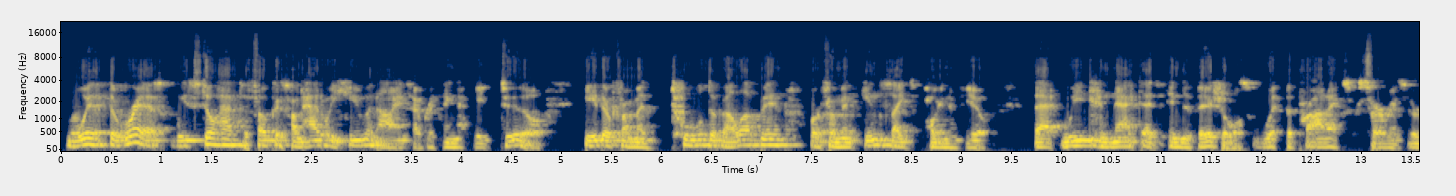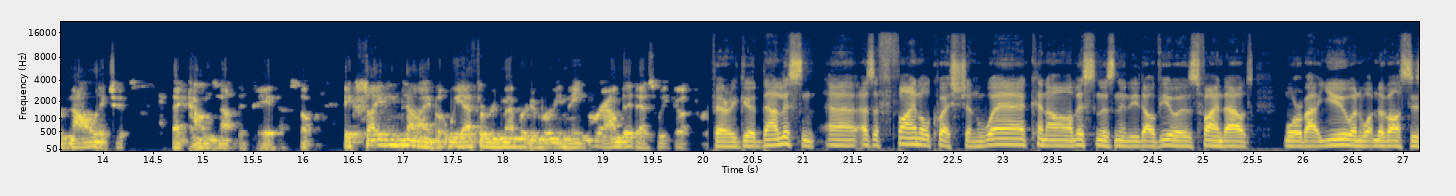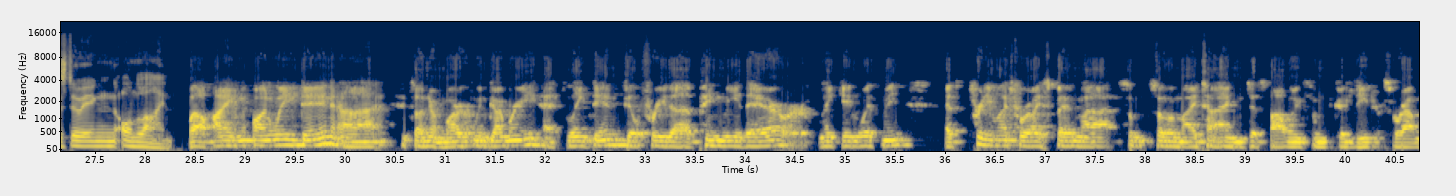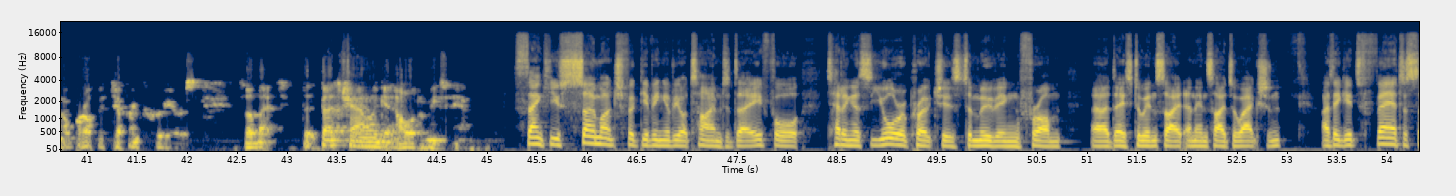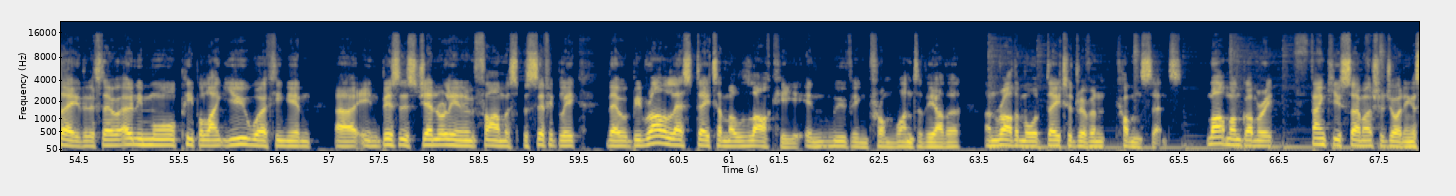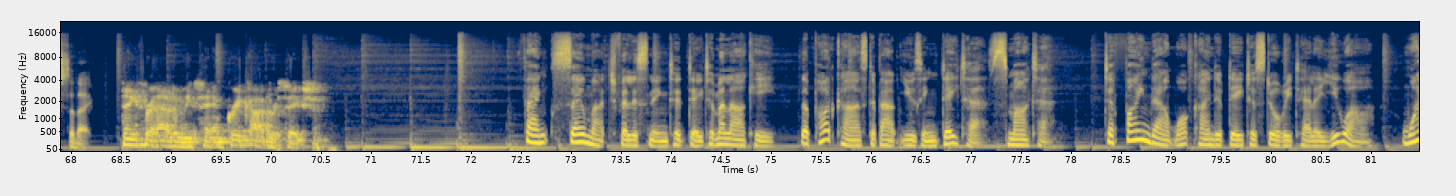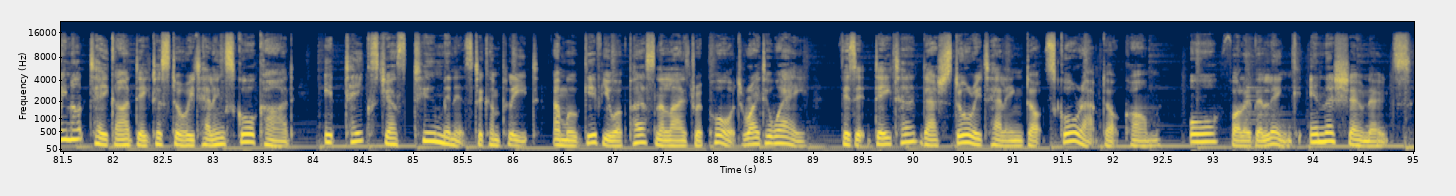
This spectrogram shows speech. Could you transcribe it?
With the risk, we still have to focus on how do we humanize everything that we do, either from a tool development or from an insights point of view, that we connect as individuals with the products or services or knowledges that comes out of the data. So exciting time, but we have to remember to remain grounded as we go through. Very good. Now, listen, uh, as a final question, where can our listeners and indeed our viewers find out more about you and what Novartis is doing online? Well, I'm on LinkedIn. Uh, it's under Mark Montgomery at LinkedIn. Feel free to ping me there or link in with me. That's pretty much where I spend my, some, some of my time just following some good leaders around the world with different careers. So that's the best channel to get hold of me, Sam. Thank you so much for giving of your time today, for telling us your approaches to moving from uh, data to insight and insight to action. I think it's fair to say that if there were only more people like you working in uh, in business generally and in pharma specifically, there would be rather less data malarkey in moving from one to the other, and rather more data-driven common sense. Mark Montgomery, thank you so much for joining us today. Thanks for having me, Sam. Great conversation. Thanks so much for listening to Data Malarkey the podcast about using data smarter. To find out what kind of data storyteller you are, why not take our data storytelling scorecard? It takes just two minutes to complete and will give you a personalized report right away. Visit data-storytelling.scoreapp.com or follow the link in the show notes.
